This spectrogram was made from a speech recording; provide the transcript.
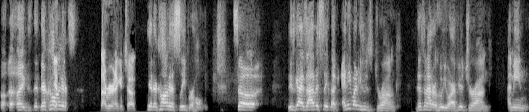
Uh, uh like they're calling Yeah. it a rear naked choke. yeah, they're calling it a sleeper hold. So these guys obviously look anybody who's drunk, doesn't matter who you are, if you're drunk, I mean,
